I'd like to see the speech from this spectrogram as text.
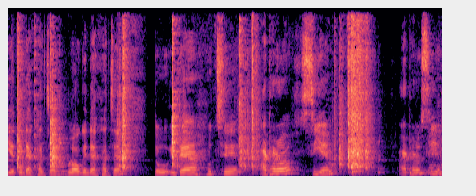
ইয়েতে দেখা যায় ব্লগে দেখা যায়। তো এটা হচ্ছে আঠারো সিএম আঠারো সিএম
